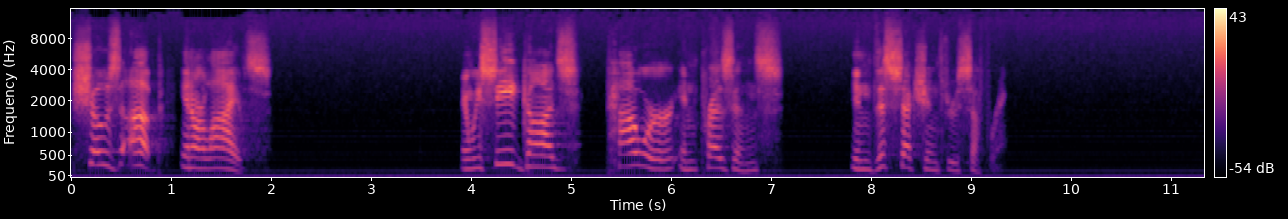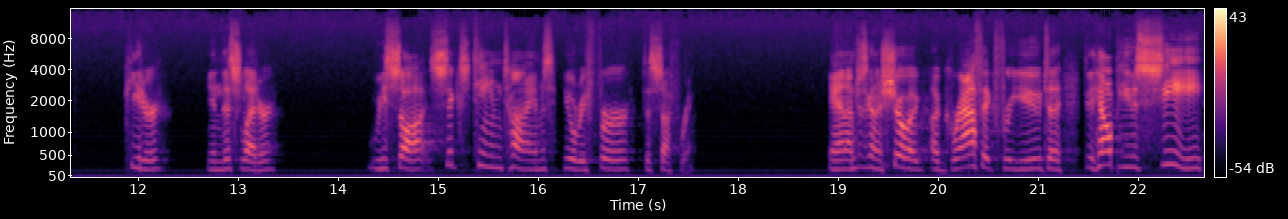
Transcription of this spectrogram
shows up in our lives. And we see God's power and presence in this section through suffering. Peter, in this letter, we saw 16 times he'll refer to suffering. And I'm just going to show a, a, graphic for you to, to help you see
